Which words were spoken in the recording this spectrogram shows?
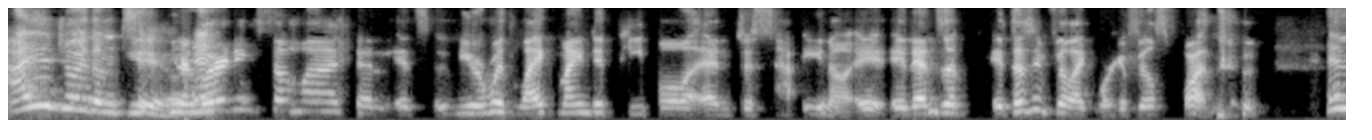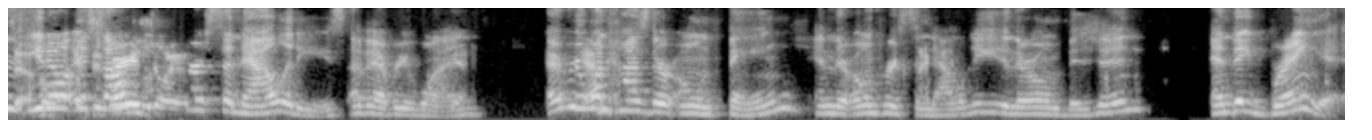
I enjoy them too. You're learning so much, and it's you're with like-minded people, and just you know, it, it ends up. It doesn't feel like work. It feels fun. And so you know, it's, it's all the personalities of everyone. Yeah. Everyone yeah. has their own thing and their own personality and their own vision, and they bring it.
